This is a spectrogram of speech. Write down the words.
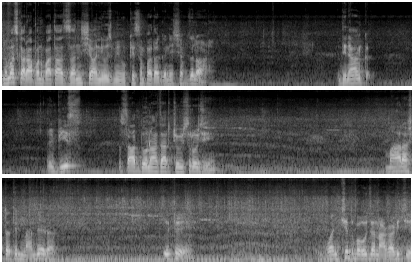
नमस्कार आपण पाहता जनसेवा न्यूज. मी मुख्य संपादक गणेश अब्दुलवाड दिनांक वीस सात दोन हजार चोवीस रोजी महाराष्ट्रातील नांदेड येथे वंचित बहुजन आघाडीचे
